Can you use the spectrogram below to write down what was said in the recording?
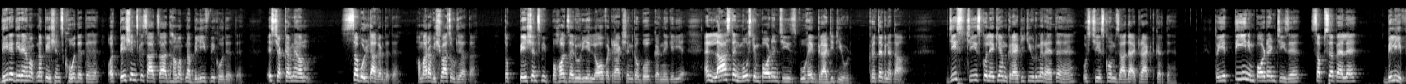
धीरे धीरे हम अपना पेशेंस खो देते हैं और पेशेंस के साथ साथ हम अपना बिलीफ भी खो देते हैं. इस चक्कर में हम सब उल्टा कर देते हैं. हमारा विश्वास उठ जाता है. तो पेशेंस भी बहुत ज़रूरी है लॉ ऑफ़ अट्रैक्शन का वर्क करने के लिए। And last and most important चीज़ वो है ग्रेटिट्यूड कृतज्ञता। जिस चीज़ को लेके हम ग्रेटिट्यूड में रहते हैं, उस चीज़ को हम ज़्यादा अट्रैक्ट करते हैं। तो ये तीन इंपॉर्टेंट चीज़ें, सबसे पहले believe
